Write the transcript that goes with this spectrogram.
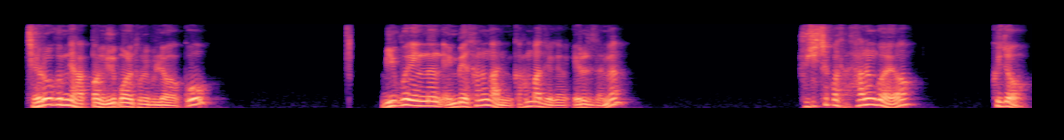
제로 금리 가까운 일본에 돈을 빌려갖고 미국에 있는 MB에 사는 거 아닙니까? 한마디로 얘기하면 예를 들자면 주식 채권 다 사는 거예요. 그죠?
